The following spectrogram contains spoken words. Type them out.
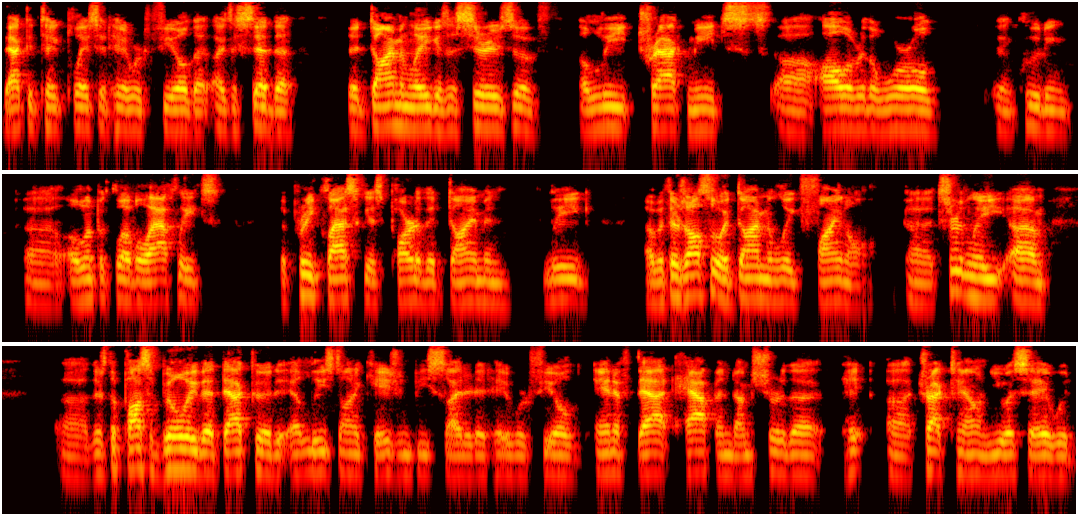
that could take place at Hayward Field. As I said, the the Diamond League is a series of elite track meets uh, all over the world, including uh, Olympic level athletes. The pre classic is part of the Diamond League, uh, but there's also a Diamond League final. Uh, certainly, um, uh, there's the possibility that that could, at least on occasion, be sited at Hayward Field. And if that happened, I'm sure the uh, Tracktown USA would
